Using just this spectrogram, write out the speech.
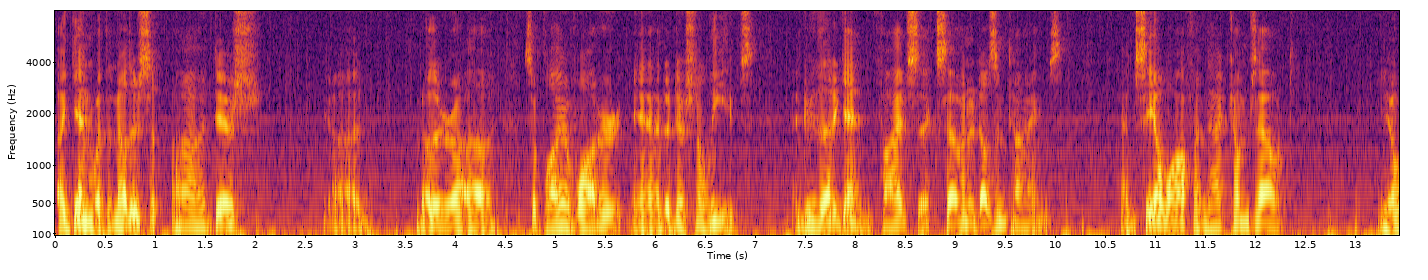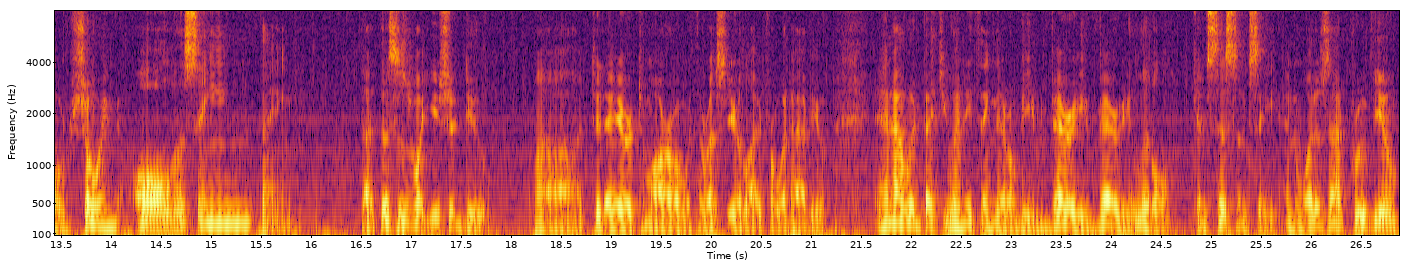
again with another uh, dish, uh, another uh, supply of water, and additional leaves. And do that again five six seven a dozen times. And see how often that comes out you know showing all the same thing that this is what you should do uh, today or tomorrow with the rest of your life or what have you. And I would bet you anything there will be very very little consistency. And what does that prove you?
